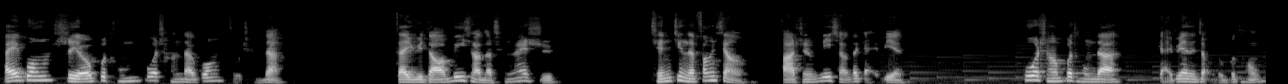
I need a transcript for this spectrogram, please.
白光是由不同波长的光组成的。在遇到微小的尘埃时，前进的方向发生微小的改变，波长不同的改变的角度不同，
